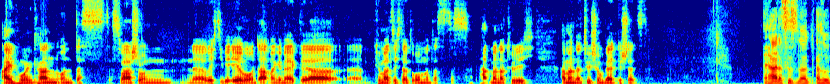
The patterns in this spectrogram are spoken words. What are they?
einholen kann. Und das, das war schon eine richtige Ehre. Und da hat man gemerkt, der äh, kümmert sich darum. Und das, das hat man natürlich, hat man natürlich schon wertgeschätzt. Ja, das ist also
